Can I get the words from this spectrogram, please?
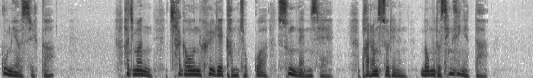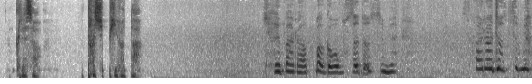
꿈이었을까? 하지만 차가운 흙의 감촉과 숲 냄새, 바람 소리는 너무도 생생했다. 그래서 다시 빌었다. 제발 아빠가 없어졌으면, 사라졌으면,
